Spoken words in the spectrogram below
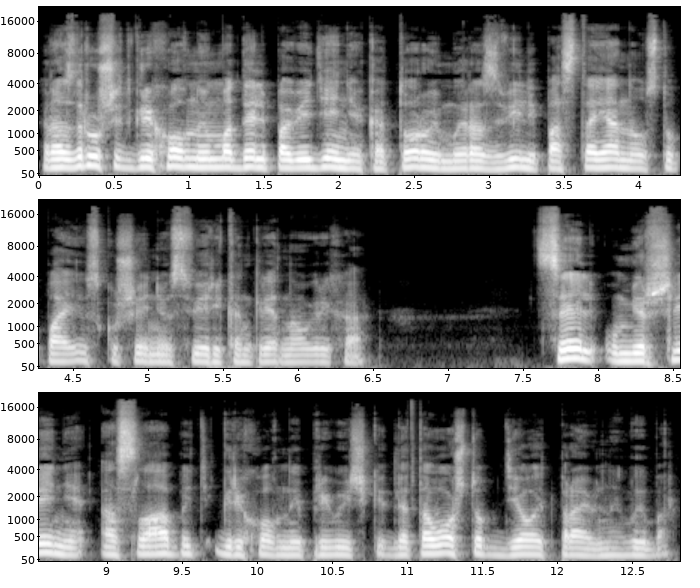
разрушить греховную модель поведения, которую мы развили, постоянно уступая искушению в сфере конкретного греха. Цель умершления – ослабить греховные привычки для того, чтобы делать правильный выбор.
